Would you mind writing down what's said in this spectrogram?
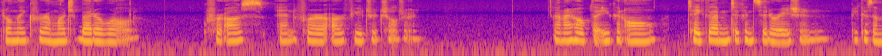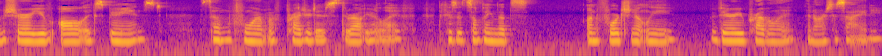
it'll make for a much better world. for us and for our future children. And I hope that you can all take that into consideration because I'm sure you've all experienced some form of prejudice throughout your life because it's something that's unfortunately very prevalent in our society.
